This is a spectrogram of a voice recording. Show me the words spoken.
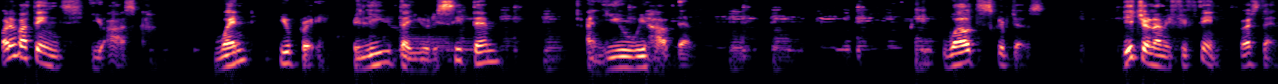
whatever things you ask, when you pray, believe that you receive them and you will have them. Wealth Scriptures Deuteronomy 15, verse 10.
